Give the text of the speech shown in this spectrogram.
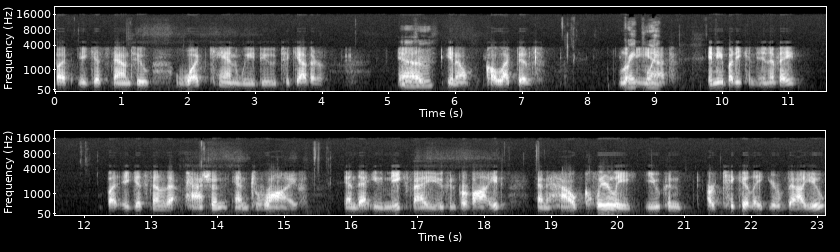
but it gets down to what can we do together as, mm-hmm. you know, collectives looking at anybody can innovate, but it gets down to that passion and drive and that unique value you can provide and how clearly you can articulate your value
